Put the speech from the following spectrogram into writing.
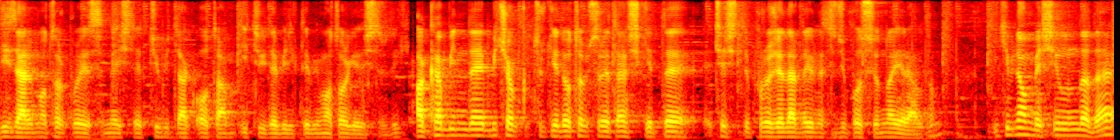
dizel motor projesinde işte TÜBİTAK, OTAM, İTÜ ile birlikte bir motor geliştirdik. Akabinde birçok Türkiye'de otobüs üreten şirkette çeşitli projelerde yönetici pozisyonunda yer aldım. 2015 yılında da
